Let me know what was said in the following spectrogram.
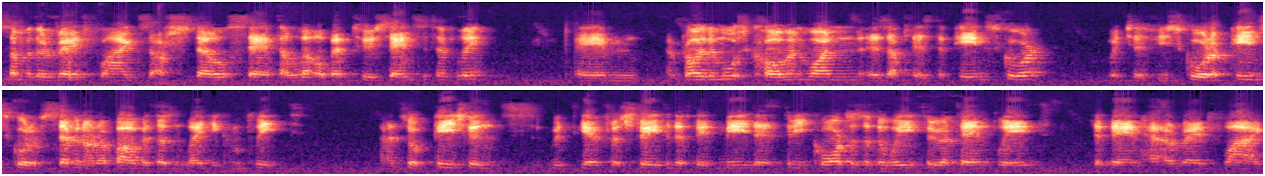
some of the red flags are still set a little bit too sensitively. Um, and probably the most common one is a, is the pain score which if you score a pain score of seven or above, it doesn't let you complete. And so patients would get frustrated if they'd made it three quarters of the way through a template to then hit a red flag.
